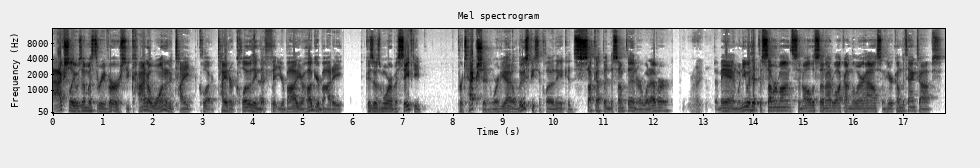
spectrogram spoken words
actually it was almost the reverse. You kind of wanted a tight, cl- tighter clothing that fit your body or hug your body because it was more of a safety protection. Where if you had a loose piece of clothing, it could suck up into something or whatever. Right. But man, when you would hit the summer months and all of a sudden I'd walk out in the warehouse and here come the tank tops.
